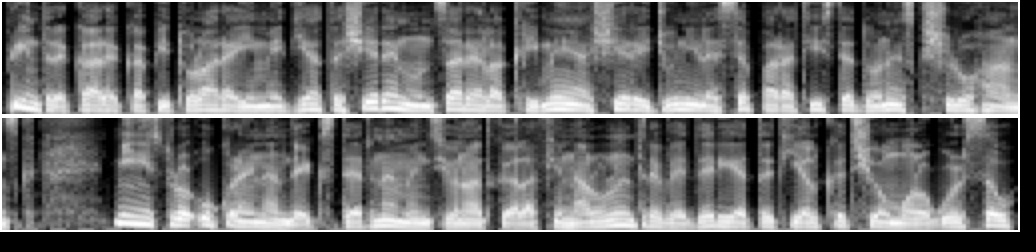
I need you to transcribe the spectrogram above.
printre care capitularea imediată și renunțarea la Crimea și regiunile separatiste Donetsk și Luhansk. Ministrul ucrainean de externe a menționat că la finalul întrevederii atât el cât și omologul său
